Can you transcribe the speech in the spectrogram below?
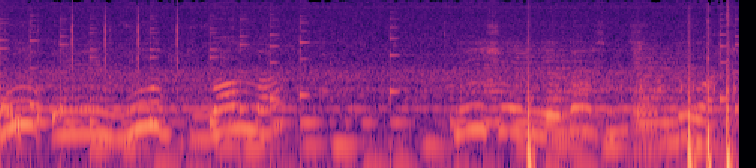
Bu e, wood valla ne işe yarıyor derseniz duvar.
